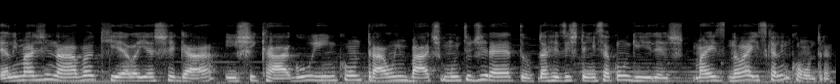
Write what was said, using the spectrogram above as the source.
Ela imaginava que ela ia chegar em Chicago e encontrar um embate muito direto da resistência com Gilead, mas não é isso que ela encontra.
